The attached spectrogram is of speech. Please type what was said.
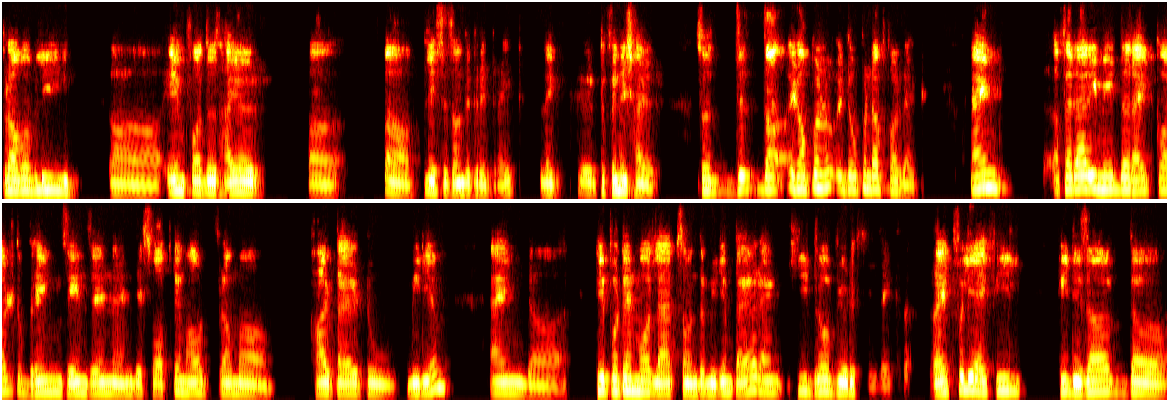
probably uh, aim for those higher uh, uh, places on the grid, right? Like uh, to finish higher. So the, the, it opened it opened up for that. And Ferrari made the right call to bring Sainz in, and they swapped him out from a hard tire to medium, and uh, he put in more laps on the medium tire, and he drove beautifully. Like rightfully, I feel he deserved the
